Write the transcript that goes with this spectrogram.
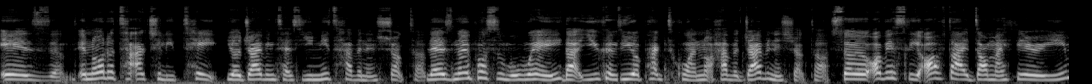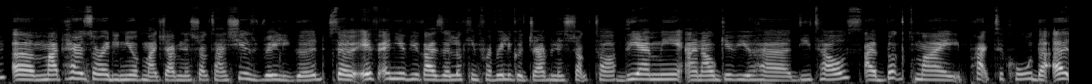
is in order to actually take your driving test, you need to have an instructor. There's no possible way that you can do your practical and not have a driving instructor. So obviously after I'd done my theory, um, my parents already knew of my driving instructor and she is really good. So if any of you guys are looking for a really good driving instructor, DM me and I'll give you her details. I booked my practical, the uh,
